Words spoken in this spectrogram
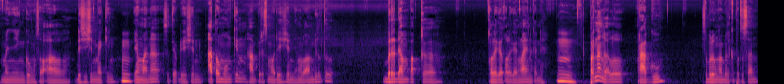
menyinggung soal decision making, Hmm. yang mana setiap decision atau mungkin hampir semua decision yang lo ambil tuh berdampak ke kolega-kolega yang lain kan ya. Hmm. Pernah nggak lo ragu sebelum ngambil keputusan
